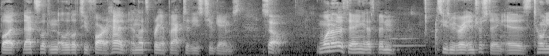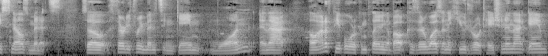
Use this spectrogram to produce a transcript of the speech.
But that's looking a little too far ahead, and let's bring it back to these two games. So, one other thing that's been, excuse me, very interesting is Tony Snell's minutes. So, 33 minutes in game one, and that a lot of people were complaining about because there wasn't a huge rotation in that game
